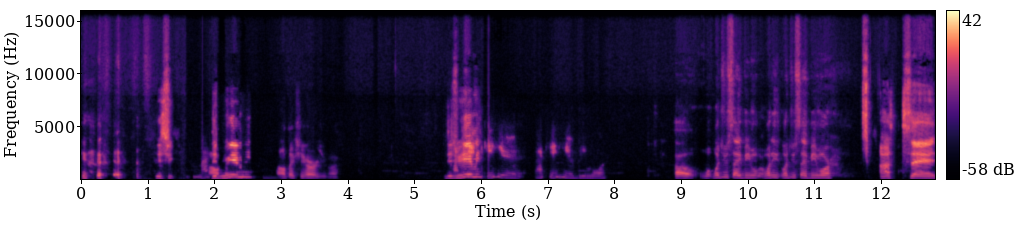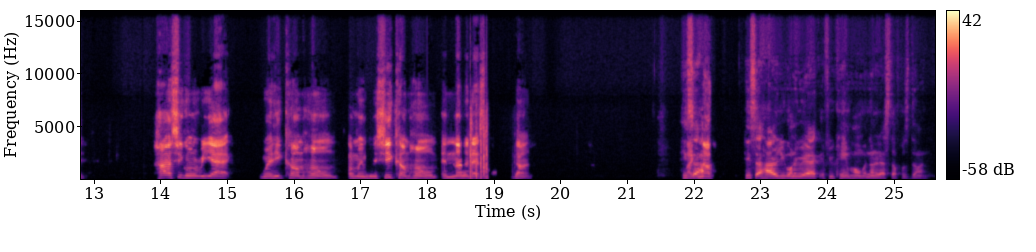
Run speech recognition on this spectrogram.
Did she did you hear me? I don't think she heard you, man. Did I you hear me? I can't hear. I can't hear B more. Oh, what would you say? B? more? What do you, what'd you say? B more? I said, how's she gonna react when he come home? I mean, when she come home and none of that's done. He like said. nothing. He said, "How are you going to react if you came home and none of that stuff was done?"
